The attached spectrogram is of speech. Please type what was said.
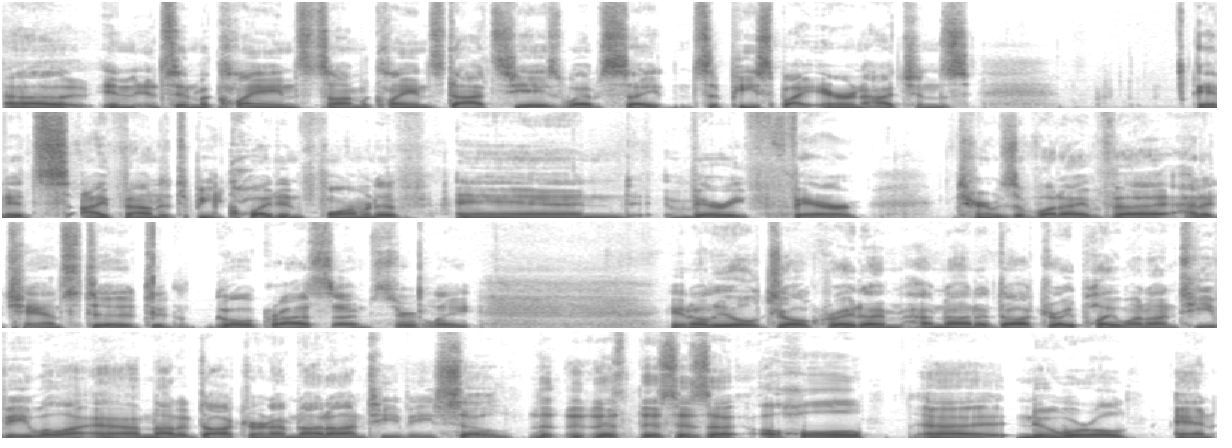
Uh, in, it's in Maclean's. It's on Maclean's.ca's website. It's a piece by Aaron Hutchins, and it's. I found it to be quite informative and very fair in terms of what I've uh, had a chance to to go across. I'm certainly you know the old joke, right? I'm I'm not a doctor. I play one on TV. Well, I, am not a doctor, and I'm not on TV. So th- this this is a, a whole uh, new world, and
